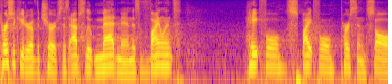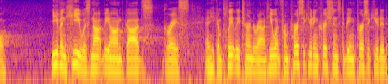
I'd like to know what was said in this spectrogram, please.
persecutor of the church, this absolute madman, this violent, hateful, spiteful person, Saul, even he was not beyond God's grace and he completely turned around. He went from persecuting Christians to being persecuted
